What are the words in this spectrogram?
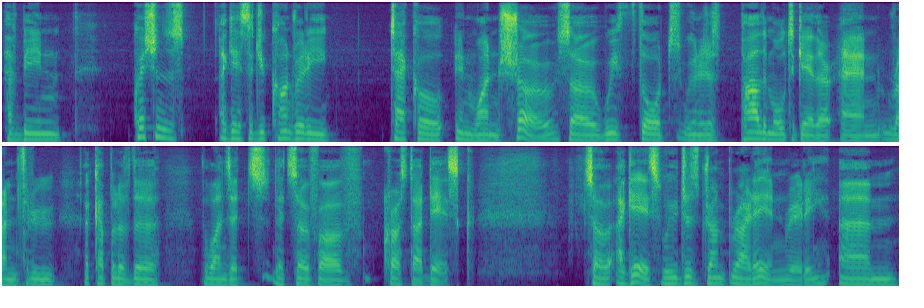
have been questions, I guess, that you can't really tackle in one show. So we thought we're going to just pile them all together and run through a couple of the the ones that that so far have crossed our desk. So I guess we just jump right in, really. Um,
